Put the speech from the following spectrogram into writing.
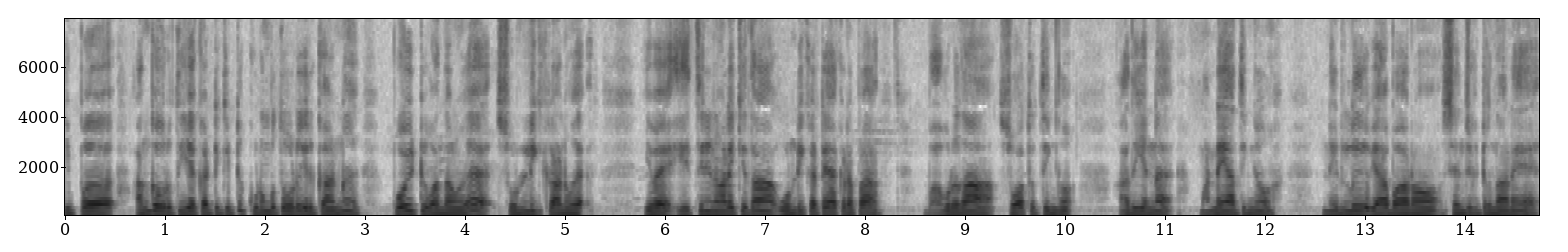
இப்போ அங்கே ஒருத்தியை கட்டிக்கிட்டு குடும்பத்தோடு இருக்கான்னு போயிட்டு வந்தவங்க சொல்லிக்கிறானுவ. இவன் எத்தனை நாளைக்கு தான் ஒண்டி கட்டையாக கிடப்பா? பவுரு தான் சோத்தை திங்கும். அது என்ன மண்ணையா திங்கும்? நெல் வியாபாரம் செஞ்சுக்கிட்டு இருந்தானே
